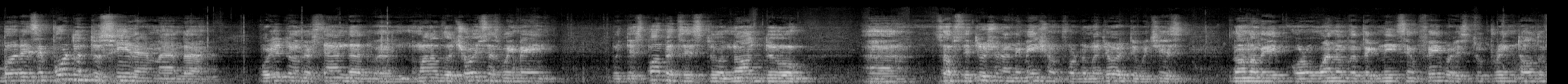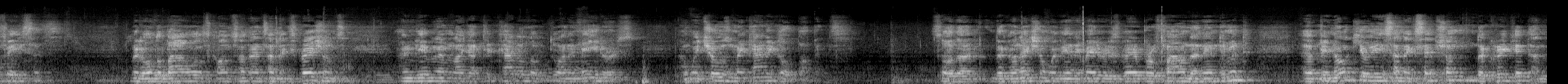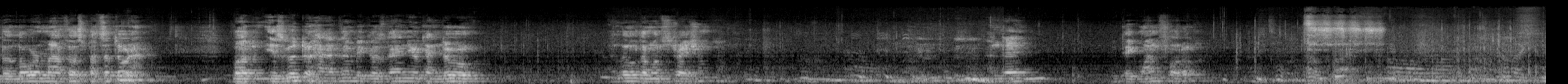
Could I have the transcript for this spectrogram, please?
But it's important to see them and uh, for you to understand that um, one of the choices we made with these puppets is to not do uh, substitution animation for the majority, which is normally, or one of the techniques in favor is to print all the faces with all the vowels, consonants, and expressions and give them like a catalog to animators. And we chose mechanical puppets so that the connection with the animator is very profound and intimate. Pinocchio is an exception, the cricket and the lower mouth of spazzatura. But it's good to have them because then you can do a little demonstration. And then you take one photo.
